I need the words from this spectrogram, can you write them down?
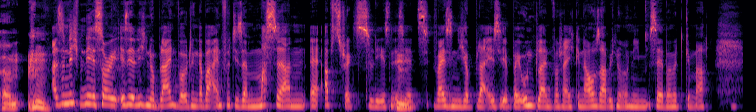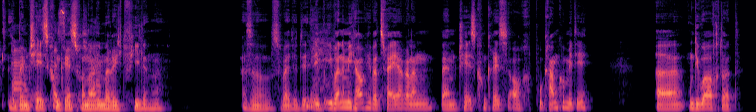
Ähm. Also nicht, nee, sorry, ist ja nicht nur Blind Voting, aber einfach diese Masse an äh, Abstracts zu lesen, ist hm. jetzt, weiß ich nicht, ob ist ja bei Unblind wahrscheinlich genauso, habe ich nur noch nie selber mitgemacht. Also beim ähm, Chase-Kongress waren auch immer recht viele, ne? Also, soweit ich, ich, ich war nämlich auch über zwei Jahre lang beim Jazz-Kongress auch Programmkomitee äh, und ich war auch dort.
